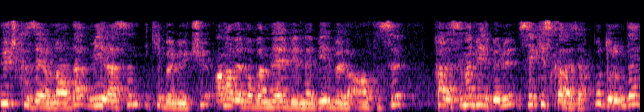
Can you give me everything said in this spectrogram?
Üç kız evlada mirasın 2 bölü 3'ü, ana ve babanın her birine 1 bölü 6'sı, karısına 1 bölü 8 kalacak. Bu durumda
